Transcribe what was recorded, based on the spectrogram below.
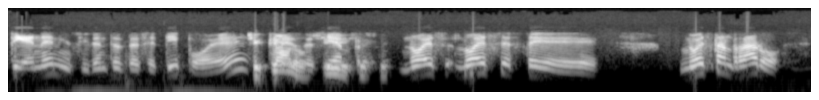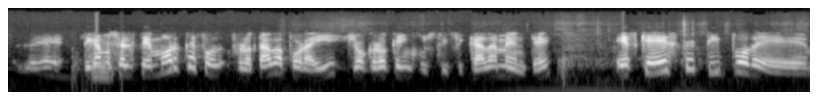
tienen incidentes de ese tipo, ¿eh? Sí, claro. Desde siempre. No es, no es este, no es tan raro. Eh, digamos, el temor que flotaba por ahí, yo creo que injustificadamente, es que este tipo de,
